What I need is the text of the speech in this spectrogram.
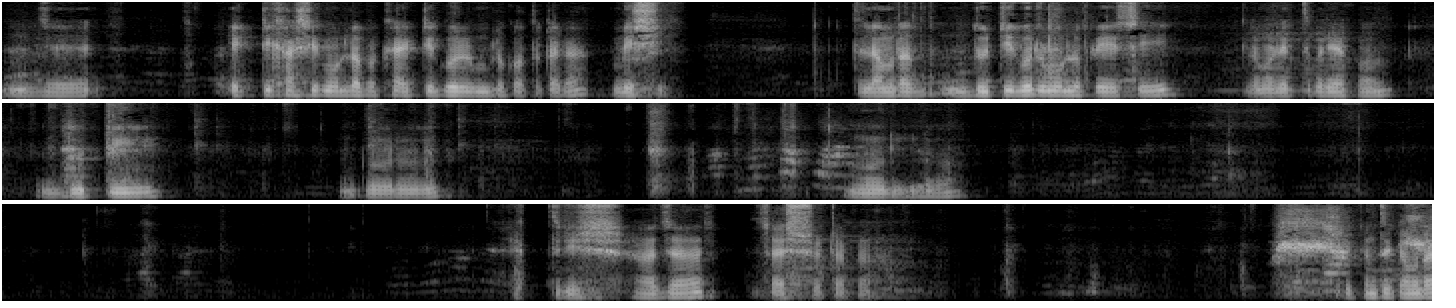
যে, একটি খাসির মূল্য অপেক্ষা একটি গরুর মূল্য কত টাকা? বেশি। তাহলে আমরা দুটি গরুর মূল্য পেয়েছি। আমরা লিখতে পারি এখন দুটি গরুর মূল্য একত্রিশ হাজার চারশো টাকা। এখান থেকে আমরা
